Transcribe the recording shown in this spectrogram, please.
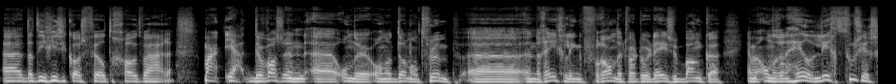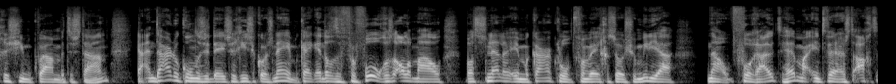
uh, dat die risico's veel te groot waren. Maar ja, er was een, uh, onder, onder Donald Trump een regeling veranderd, waardoor deze banken ja, onder een heel licht toezichtsregime kwamen te staan. Ja, en daardoor konden ze deze risico's nemen. Kijk, en dat het vervolgens allemaal wat sneller in elkaar klopt vanwege social media, nou, vooruit. Hè, maar in 2008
